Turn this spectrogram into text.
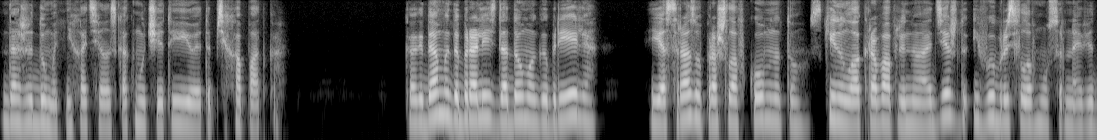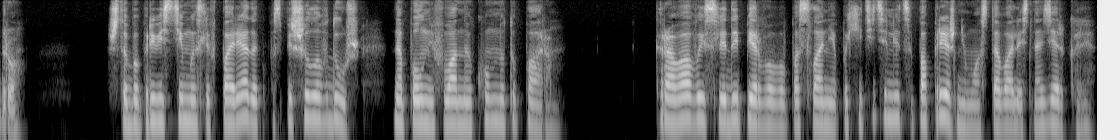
Даже думать не хотелось, как мучает ее эта психопатка. Когда мы добрались до дома Габриэля, я сразу прошла в комнату, скинула окровавленную одежду и выбросила в мусорное ведро. Чтобы привести мысли в порядок, поспешила в душ, наполнив ванную комнату паром. Кровавые следы первого послания похитительницы по-прежнему оставались на зеркале,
